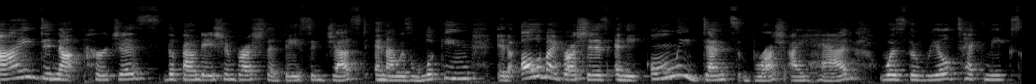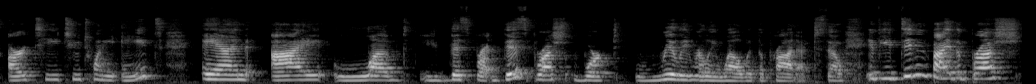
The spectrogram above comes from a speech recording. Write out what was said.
I did not purchase the foundation brush that they suggest and I was looking in all of my brushes and the only dense brush I had was the Real Techniques RT228 and I loved this brush. This brush worked really, really well with the product. So if you didn't buy the brush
